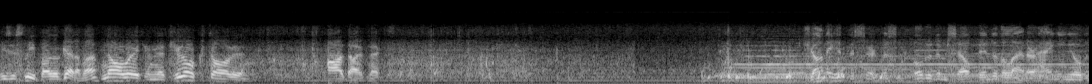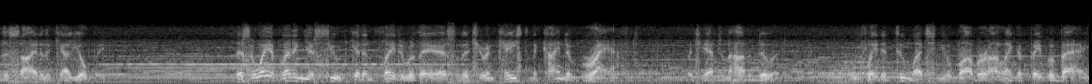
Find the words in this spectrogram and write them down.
he's asleep. I'll go get him, huh? No, wait a minute. You look tall in. I'll dive next. Johnny hit the surface and floated himself into the ladder hanging over the side of the Calliope. There's a way of letting your suit get inflated with air so that you're encased in a kind of raft, but you have to know how to do it. Inflate it too much and you'll bob around like a paper bag.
